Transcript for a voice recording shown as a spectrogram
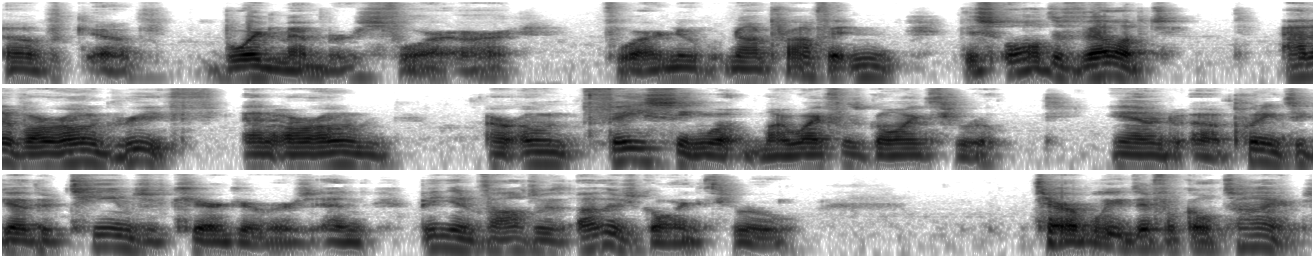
of of board members for our for our new nonprofit, and this all developed out of our own grief and our own our own facing what my wife was going through, and uh, putting together teams of caregivers and being involved with others going through terribly difficult times,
